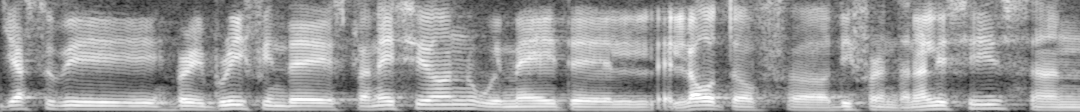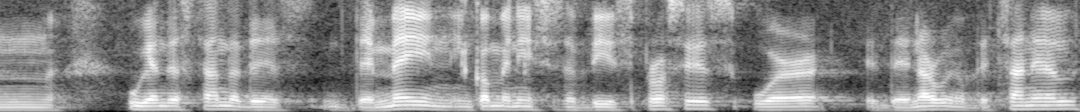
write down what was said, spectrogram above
Just to be very brief in the explanation, we made a, a lot of uh, different analyses and we understand that this, the main inconveniences of this process were the narrowing of the channel,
